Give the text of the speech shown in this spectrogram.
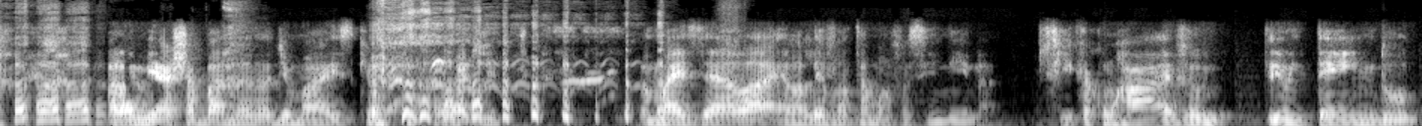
ela me acha banana demais, que pode. Mas ela, ela levanta a mão e fala assim: Nina, fica com raiva, eu, eu entendo,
